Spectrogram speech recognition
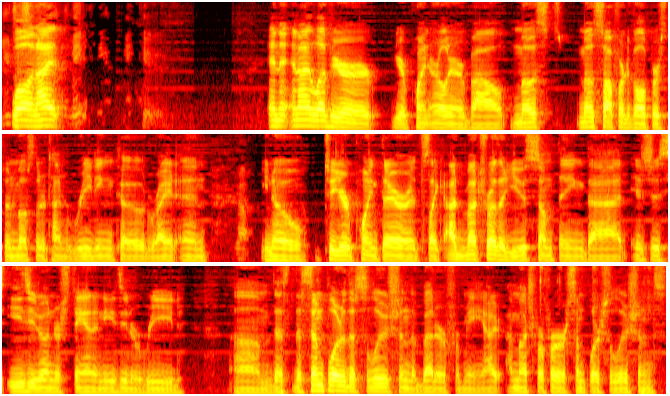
You Well, and I- make it complicated. And and I love your your point earlier about most most software developers spend most of their time reading code, right? And Yeah. you know, to your point there, it's like I'd much rather use something that is just easy to understand and easy to read. Um, the the simpler the solution, the better for me. I, I much prefer simpler solutions.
